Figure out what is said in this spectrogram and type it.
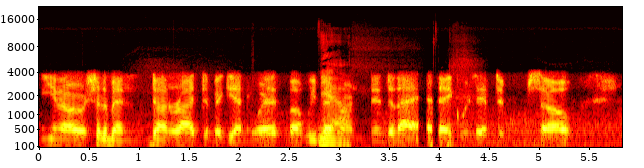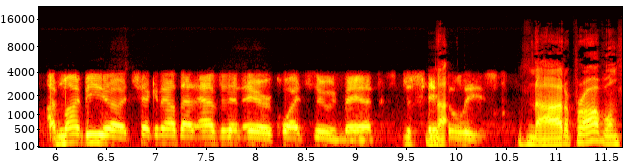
you know, it should have been done right to begin with, but we've been Yeah. running into that headache with him. To, so I might be uh, checking out that Avent Air quite soon, man. To say Not- the least. Not a problem.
